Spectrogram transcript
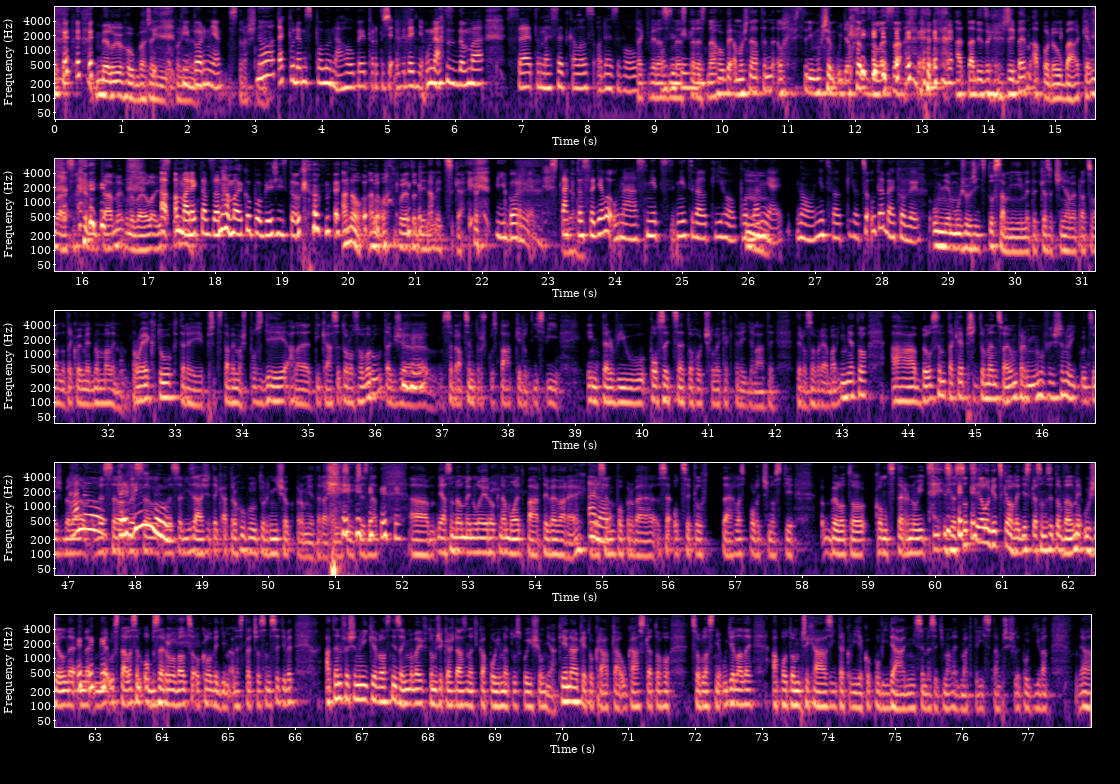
miluju houbaření úplně. Výborně. Strašně. No, tak půjdeme spolu na houby, protože evidentně u nás doma se to nesetkalo s odezvou. Tak vyrazíme s na houby a možná ten live stream můžeme udělat z lesa. a tady s hřibem a podobákem vás vítáme u nového live a, a Marek tam za náma jako poběží s tou kamerou. Ano, ano, bude to dynamické. Výborně. Skvěle. Tak to se dělo u nás, nic, nic velkého, podle hmm. mě. No, nic velkého. Co u tebe, Kovy? U mě můžu říct to samý. My teďka začínáme pracovat na takovém jednom malém projektu, který představím až později, ale týká se to rozhovoru, takže mm-hmm. se vracím trošku zpátky do té své interview pozice toho člověka, který dělá ty, ty rozhovory a baví mě to. A byl jsem také přítomen svému prvnímu Fashion Weeku, což ano, vesel, vesel, veselý zážitek a trochu kulturní šok pro mě, teda, musím přiznat. Um, já jsem byl minulý rok na Moet Party ve Varech, kde ano. jsem poprvé se ocitl v téhle společnosti. Bylo to konsternující. Ze sociologického hlediska jsem si to velmi užil, ne, ne, neustále jsem observoval, co okolo vidím a nestačil jsem se divit. A ten Fashion Week je vlastně zajímavý v tom, že každá značka pojme tu svoji show nějak jinak, je to krátká ukázka toho, co vlastně udělali a potom přichází takový jako povídání se mezi těma lidma, kteří se tam přišli podívat.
